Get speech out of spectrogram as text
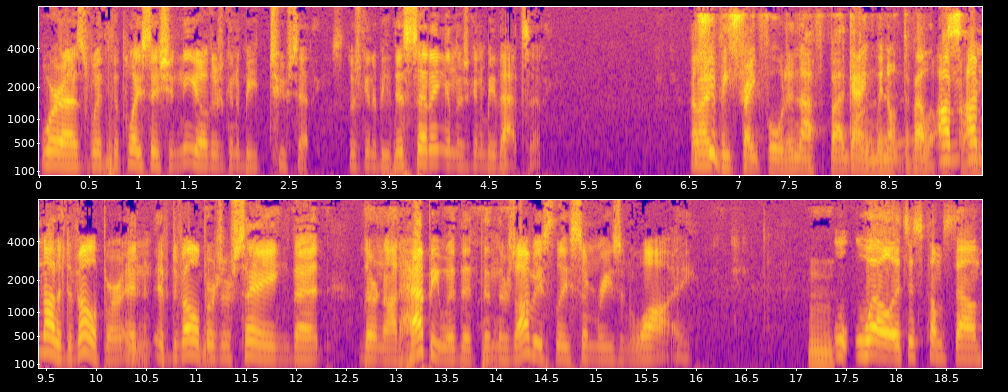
Whereas with the PlayStation Neo, there's going to be two settings. There's going to be this setting and there's going to be that setting. It should I, be straightforward enough, but again, we're not developers. I'm, so- I'm not a developer, and if developers are saying that they're not happy with it, then there's obviously some reason why. Hmm. W- Well, it just comes down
